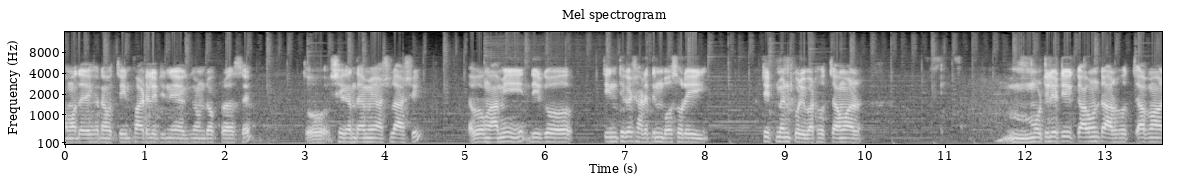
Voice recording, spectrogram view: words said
আমাদের এখানে হচ্ছে ইনফার্টিলিটি নিয়ে একজন ডক্টর আছে। তো সেখান থেকে আমি আসলে আসি এবং আমি দীর্ঘ তিন থেকে সাড়ে তিন বছর এই ট্রিটমেন্ট করি বাট হচ্ছে আমার মোটিলিটি কাউন্ট আর হচ্ছে আমার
